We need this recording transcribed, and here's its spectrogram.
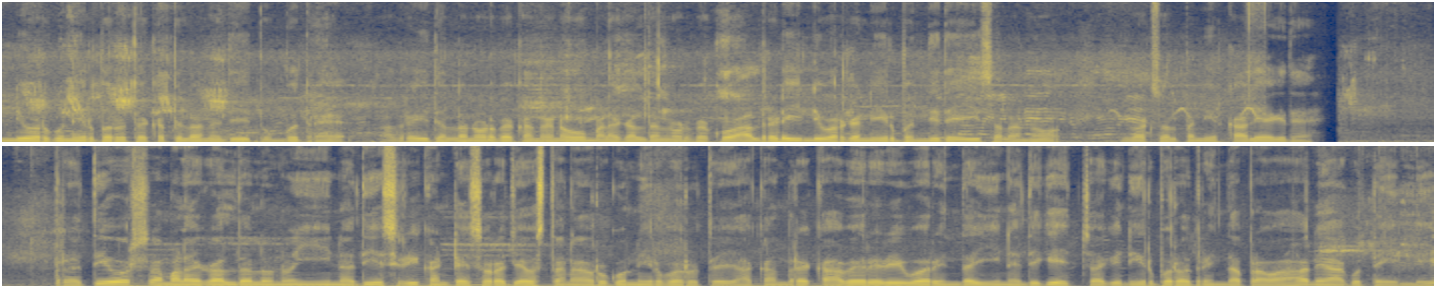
ಇಲ್ಲಿವರೆಗೂ ನೀರು ಬರುತ್ತೆ, ಕಪಿಲ ನದಿ ತುಂಬಿದ್ರೆ. ಆದರೆ ಇದೆಲ್ಲ ನೋಡಬೇಕಂದ್ರೆ ನಾವು ಮಳೆಗಾಲದಲ್ಲಿ ನೋಡಬೇಕು. ಆಲ್ರೆಡಿ ಇಲ್ಲಿವರೆಗೆ ನೀರು ಬಂದಿದೆ ಈ ಸಲನೂ. ಇವಾಗ ಸ್ವಲ್ಪ ನೀರು ಖಾಲಿಯಾಗಿದೆ. ಪ್ರತಿ ವರ್ಷ ಮಳೆಗಾಲದಲ್ಲೂ ಈ ನದಿ ಶ್ರೀಕಂಠೇಶ್ವರ ದೇವಸ್ಥಾನವರೆಗೂ ನೀರು ಬರುತ್ತೆ. ಯಾಕಂದರೆ ಕಾವೇರಿ ರಿವರಿಂದ ಈ ನದಿಗೆ ಹೆಚ್ಚಾಗಿ ನೀರು ಬರೋದ್ರಿಂದ ಪ್ರವಾಹನೇ ಆಗುತ್ತೆ ಇಲ್ಲಿ.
